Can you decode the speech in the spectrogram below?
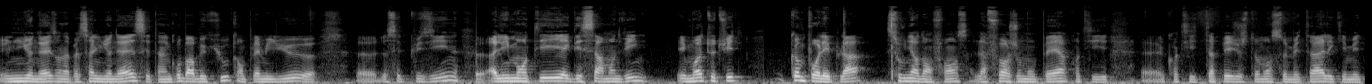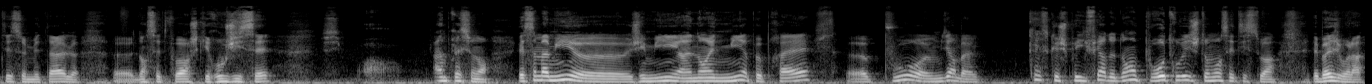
une lyonnaise, on appelle ça une lyonnaise, c'est un gros barbecue qui est en plein milieu euh, de cette cuisine, euh, alimenté avec des sarments de vigne. Et moi, tout de suite, comme pour les plats, souvenir d'enfance, la forge de mon père quand il, euh, quand il tapait justement ce métal et qu'il mettait ce métal euh, dans cette forge qui rougissait. impressionnant. Et ça m'a mis, euh, j'ai mis un an et demi à peu près pour me dire bah, qu'est-ce que je peux y faire dedans pour retrouver justement cette histoire? Et ben voilà,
